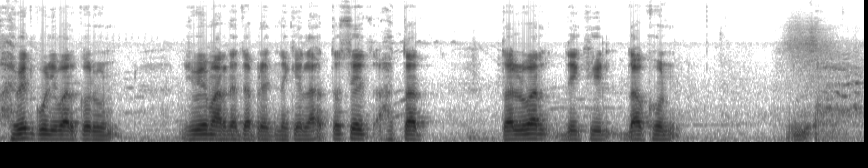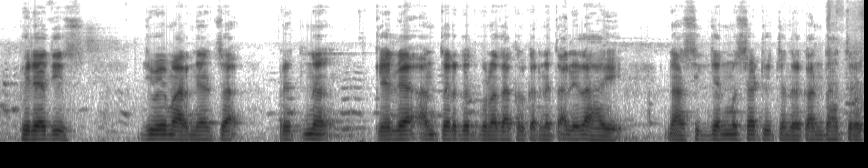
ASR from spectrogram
हवेत गोळीबार करून जीवे मारण्याचा प्रयत्न केला. तसेच हातात तलवार देखील दाखवून फिर्यादीस जीवे मारण्याचा प्रयत्न केल्या अंतर्गत गुन्हा दाखल करण्यात आलेला आहे. नाशिक जन्मसाठी चंद्रकांत धात्रक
